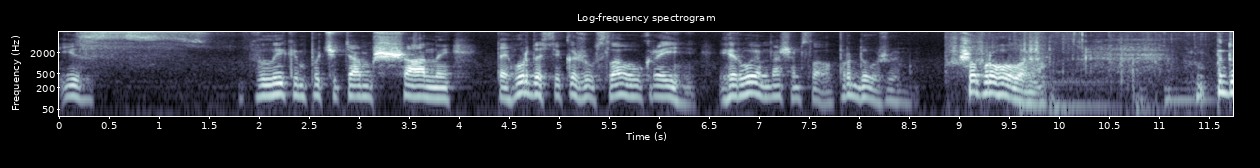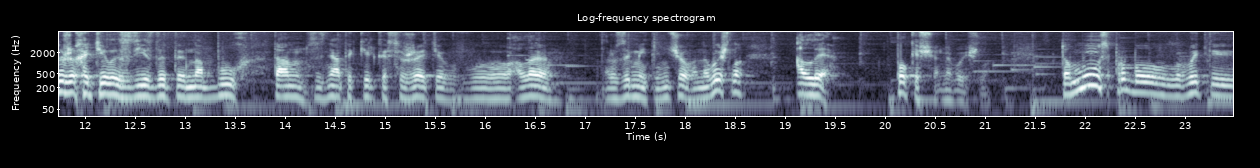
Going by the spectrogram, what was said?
і з великим почуттям шани та й гордості кажу слава Україні! Героям нашим слава! Продовжуємо. Що про голову? Ми дуже хотіли з'їздити на Буг, там зняти кілька сюжетів, але розумієте, нічого не вийшло. Але поки що не вийшло. Тому спробував ловити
